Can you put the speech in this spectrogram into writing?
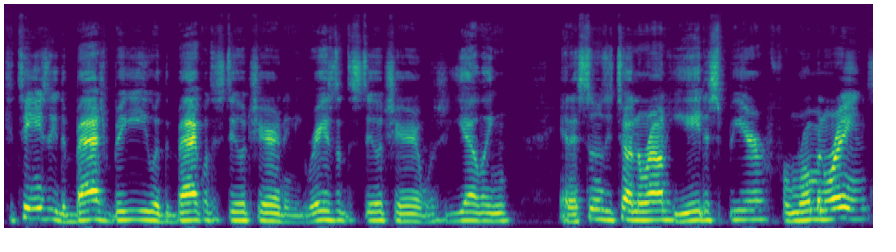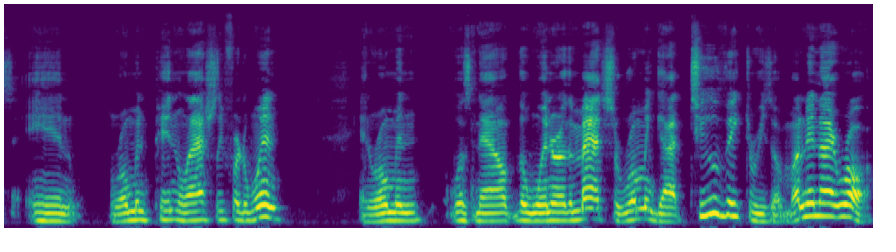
continuously to bash Biggie with the back with the steel chair, and then he raised up the steel chair and was yelling. And as soon as he turned around, he ate a spear from Roman Reigns, and Roman pinned Lashley for the win. And Roman was now the winner of the match. So Roman got two victories on Monday Night Raw,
